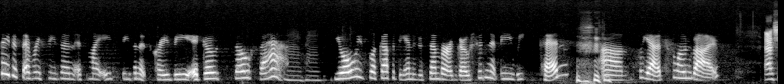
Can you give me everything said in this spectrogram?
say this every season. It's my eighth season. It's crazy. It goes so fast. You always look up at the end of December and go, shouldn't it be week 10? um, so, yeah, it's flown by. Ash-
